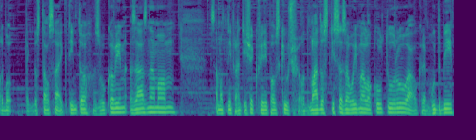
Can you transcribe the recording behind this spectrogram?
lebo tak dostal sa aj k týmto zvukovým záznamom. Samotný František Filipovský už od mladosti sa zaujímal o kultúru a okrem hudby e,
